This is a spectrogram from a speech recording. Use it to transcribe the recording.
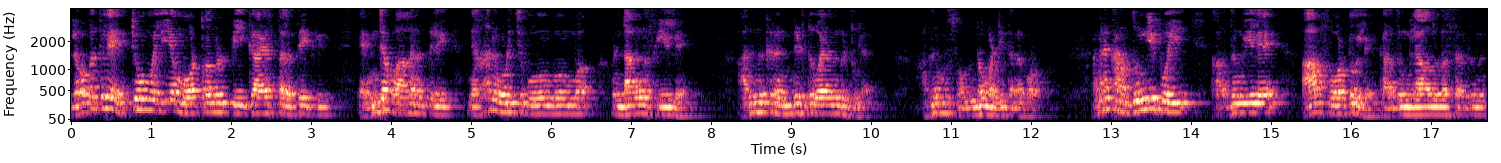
ലോകത്തിലെ ഏറ്റവും വലിയ മോട്ടറബിൾ പീക്കായ സ്ഥലത്തേക്ക് എന്റെ വാഹനത്തിൽ ഞാൻ ഓടിച്ചു പോകുമ്പോൾ ഉണ്ടാകുന്ന ഫീലില്ലേ അത് നിങ്ങൾക്ക് റെന്റ് എടുത്ത് പോയാലൊന്നും കിട്ടൂല. അത് നമ്മൾ സ്വന്തം വണ്ടി തന്നെ പോകണം അങ്ങനെ കർദുങ്കി പോയി. കർദുങ്കിയിലെ ആ ഫോട്ടോ ഇല്ലേ? കർദുങ്കില എന്നുള്ള സ്ഥലത്ത് നിന്ന്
